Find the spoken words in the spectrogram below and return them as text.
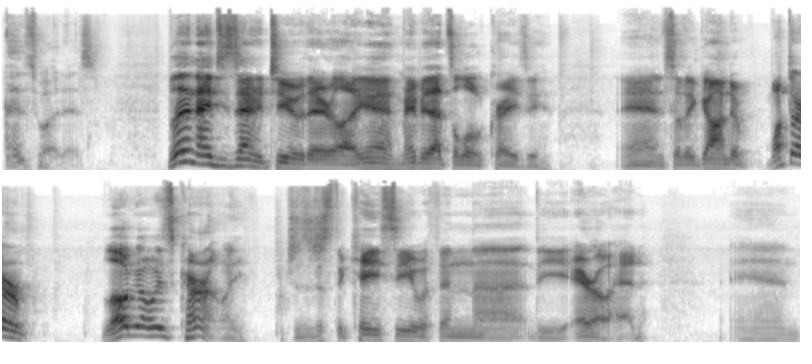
That's what it is. But then in 1972, they were like, yeah, maybe that's a little crazy. And so they've gone to what their logo is currently, which is just the KC within uh, the arrowhead. And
